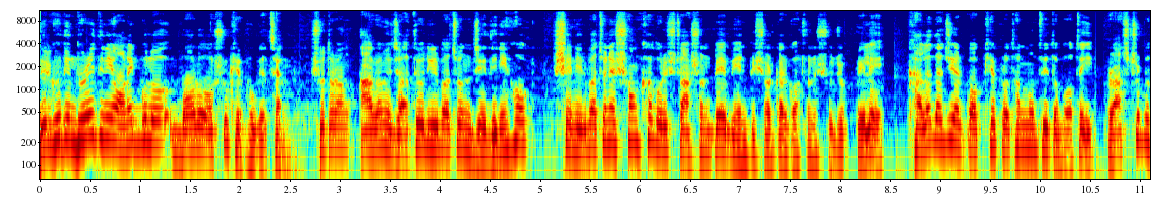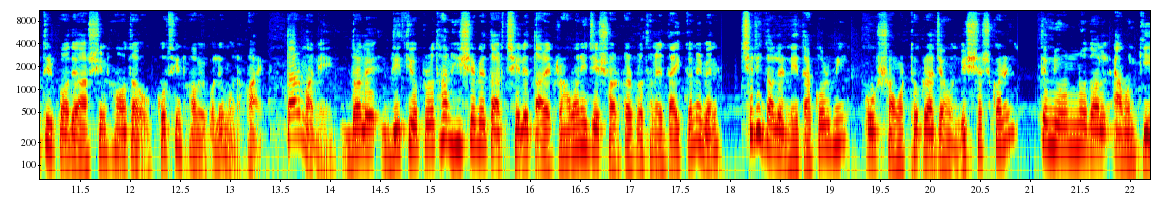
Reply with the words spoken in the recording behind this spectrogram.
দীর্ঘদিন ধরেই তিনি অনেকগুলো বড় অসুখে ভুগেছেন। সুতরাং আগামী জাতীয় নির্বাচন যেদিনই হোক, সে নির্বাচনে সংখ্যাগরিষ্ঠ আসন পেয়ে বিএনপি সরকার গঠনের সুযোগ পেলে খালেদা জিয়ার পক্ষে প্রধানমন্ত্রী তো বটেই রাষ্ট্রপতির পদে আসীন হওয়াটাও কঠিন হবে বলে মনে হয়। তার মানে দলের দ্বিতীয় প্রধান হিসেবে তার ছেলে তারেক রহমানই যে সরকার প্রধানের দায়িত্ব নেবেন, সেটি দলের নেতাকর্মী ও সমর্থকরা যেমন বিশ্বাস করেন, তেমনি অন্য দল, এমনকি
